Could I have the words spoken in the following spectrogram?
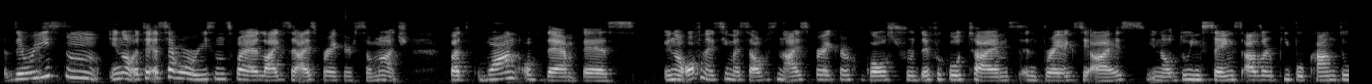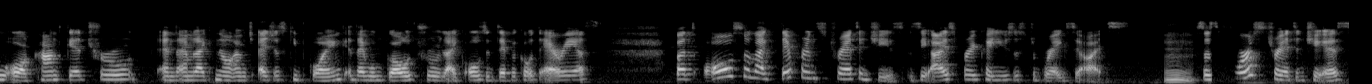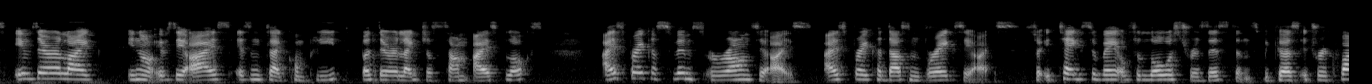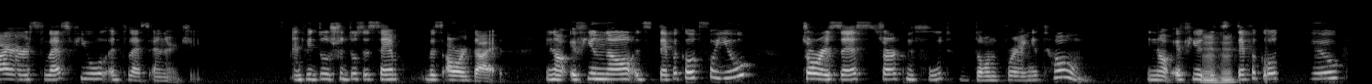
the reason, you know, there are several reasons why I like the icebreaker so much, but one of them is, you know, often I see myself as an icebreaker who goes through difficult times and breaks the ice, you know, doing things other people can't do or can't get through. And I'm like, no, I'm, I just keep going and I will go through like all the difficult areas. But also like different strategies the icebreaker uses to break the ice. Mm. So the first strategy is if there are like you know, if the ice isn't like complete, but there are like just some ice blocks, icebreaker swims around the ice. Icebreaker doesn't break the ice. So it takes away of the lowest resistance because it requires less fuel and less energy. And we do, should do the same with our diet. You know, if you know it's difficult for you to resist certain food, don't bring it home. You know, if you mm-hmm. it's difficult for you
